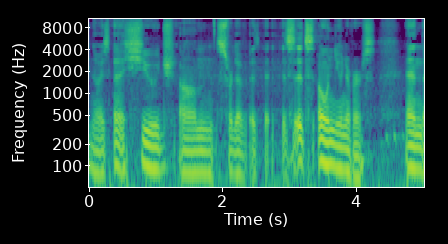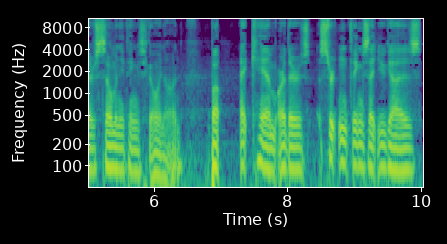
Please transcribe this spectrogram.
you know is a huge um, sort of it's its own universe, and there's so many things going on. But at CAM, are there certain things that you guys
